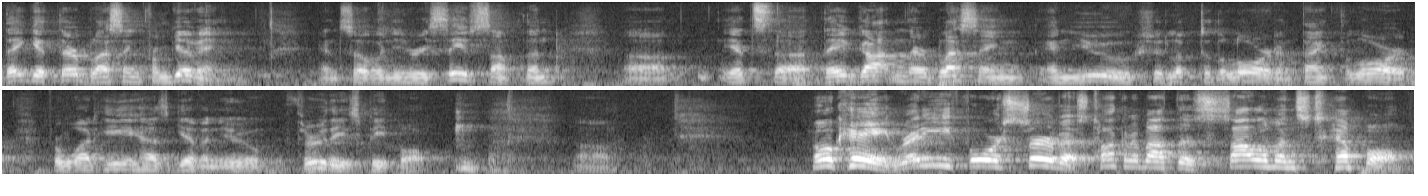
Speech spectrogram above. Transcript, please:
they get their blessing from giving. And so when you receive something, uh, it's uh, they've gotten their blessing, and you should look to the Lord and thank the Lord for what He has given you through these people. Uh, Okay, ready for service. Talking about the Solomon's Temple.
